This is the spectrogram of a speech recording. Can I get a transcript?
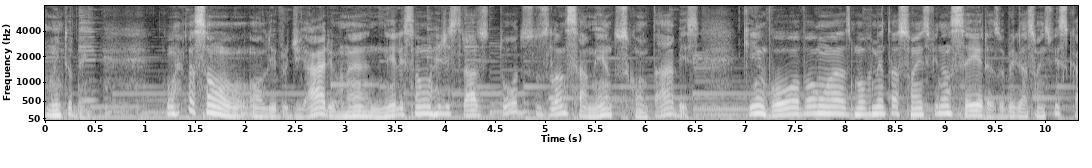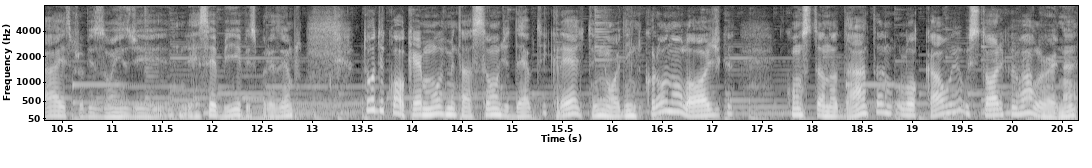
Muito bem. Com relação ao, ao livro diário, né, nele são registrados todos os lançamentos contábeis que envolvam as movimentações financeiras, obrigações fiscais, provisões de, de recebíveis, por exemplo, toda e qualquer movimentação de débito e crédito em ordem cronológica, constando a data, o local, o histórico e o valor, né?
